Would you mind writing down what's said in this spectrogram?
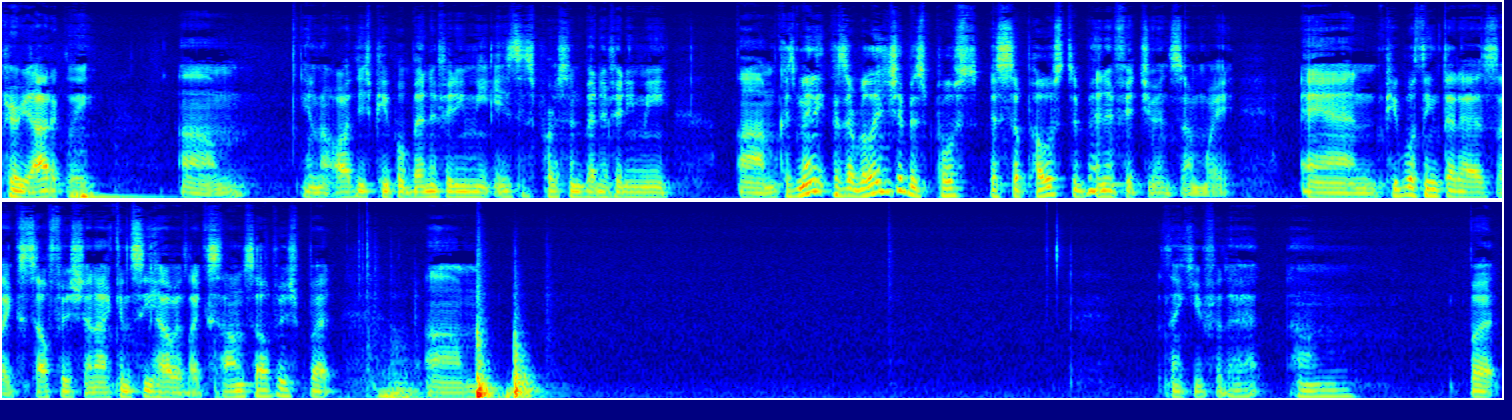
periodically. Um, you know, are these people benefiting me? Is this person benefiting me? Because um, many, because a relationship is supposed is supposed to benefit you in some way, and people think that as like selfish, and I can see how it like sounds selfish, but um, thank you for that. Um, but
